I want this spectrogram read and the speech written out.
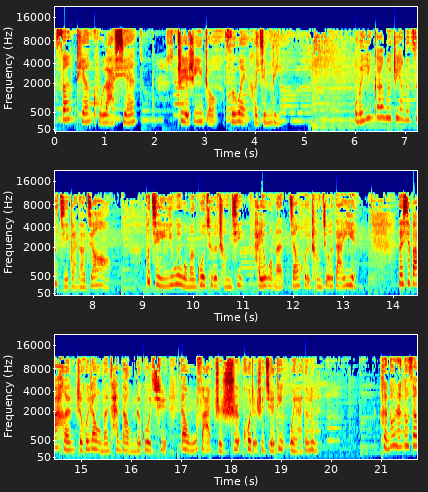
酸甜苦辣咸，这也是一种滋味和经历。我们应该为这样的自己感到骄傲，不仅因为我们过去的成绩，还有我们将会成就的大业。那些疤痕只会让我们看到我们的过去，但无法指示或者是决定未来的路。很多人都在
